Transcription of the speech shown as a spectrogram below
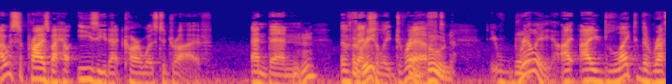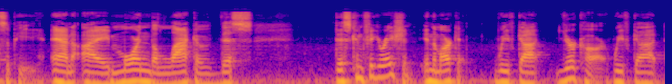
I was surprised by how easy that car was to drive, and then eventually Mm-hmm. Agreed. drift. Really, I, I liked the recipe, and I mourn the lack of this this configuration in the market. We've got your car, we've got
